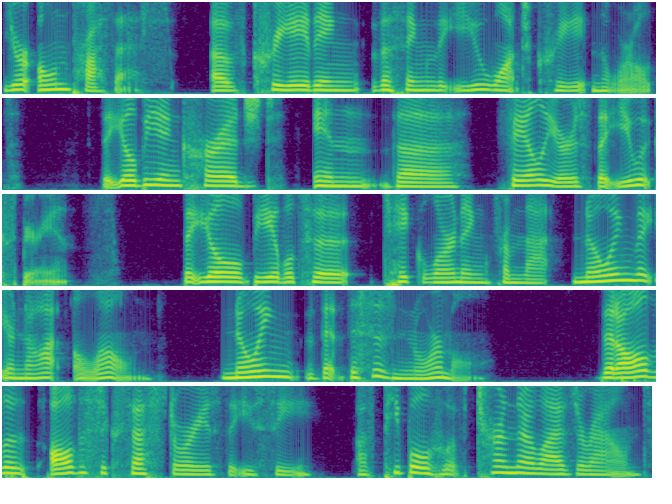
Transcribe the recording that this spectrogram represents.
your own process of creating the thing that you want to create in the world. That you'll be encouraged in the failures that you experience, that you'll be able to take learning from that, knowing that you're not alone, knowing that this is normal, that all the all the success stories that you see of people who have turned their lives around,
